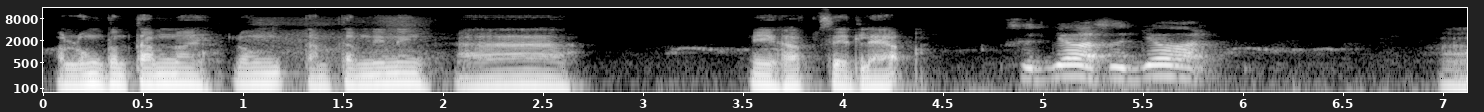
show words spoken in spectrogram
เอาลงต่ำๆหน่อย ลงต่ำๆนิดนึงอ่านี่ครับเสร็จแล้วสุดยอดสุดยอดอ่า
